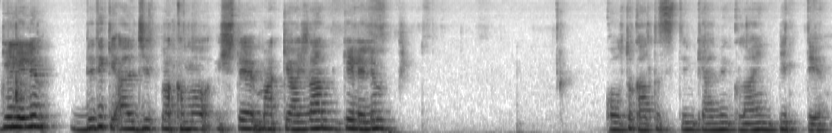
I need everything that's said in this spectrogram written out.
gelelim dedik el cilt bakımı işte makyajdan gelelim. Koltuk altı sistemi Calvin Klein bitti.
